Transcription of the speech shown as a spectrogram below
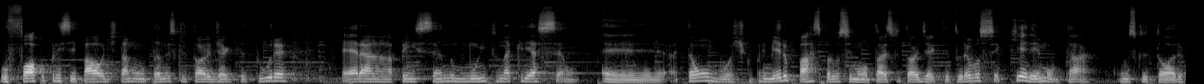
o foco principal de estar montando o escritório de arquitetura era pensando muito na criação. É, então, acho que o primeiro passo para você montar um escritório de arquitetura é você querer montar um escritório.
